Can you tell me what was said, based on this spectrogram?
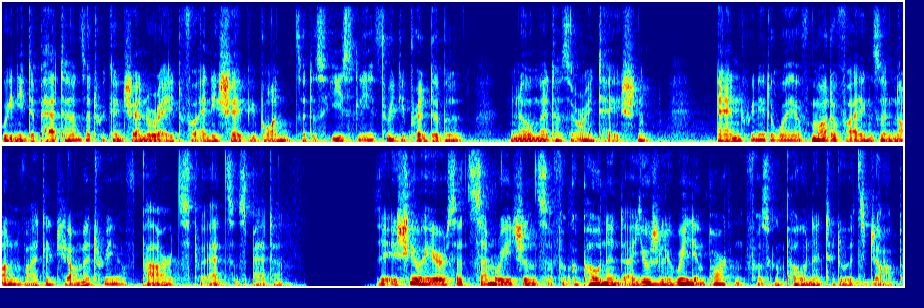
We need a pattern that we can generate for any shape we want that is easily 3D printable, no matter the orientation. And we need a way of modifying the non-vital geometry of parts to add this pattern. The issue here is that some regions of a component are usually really important for the component to do its job.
